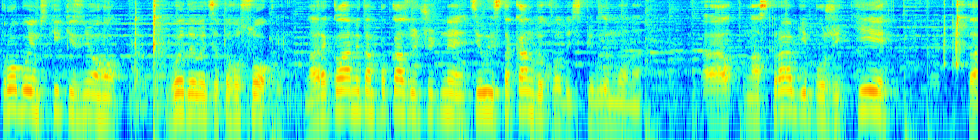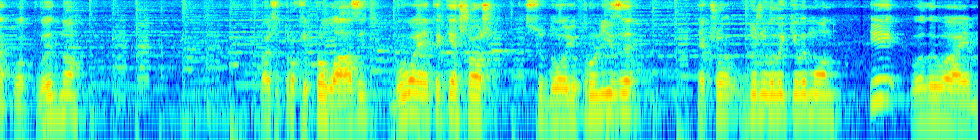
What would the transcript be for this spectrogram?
пробуємо скільки з нього видавиться того соку. На рекламі там показують чуть не цілий стакан виходить з пів лимона. А насправді по житті, так от видно, бачу, трохи пролазить. Буває таке, що аж сюдою пролізе, якщо дуже великий лимон. І виливаємо.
